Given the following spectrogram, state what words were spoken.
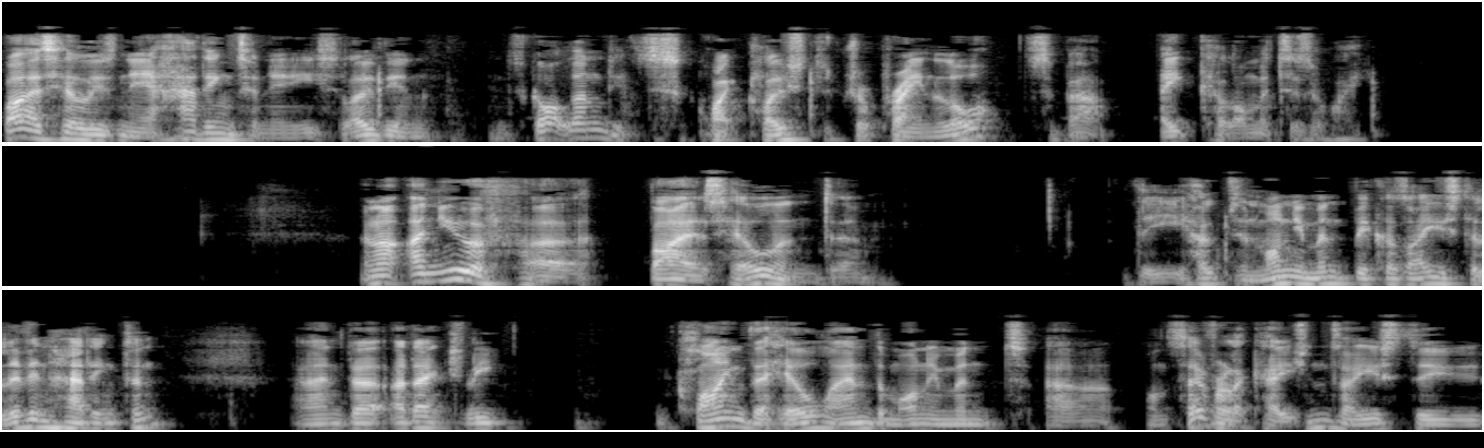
Byres Hill is near Haddington in East Lothian in Scotland. It's quite close to Traprain Law. It's about eight kilometres away. And I, I knew of uh, Byres Hill and um, the Hopetoun Monument because I used to live in Haddington and uh, I'd actually climbed the hill and the monument uh, on several occasions. I used to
